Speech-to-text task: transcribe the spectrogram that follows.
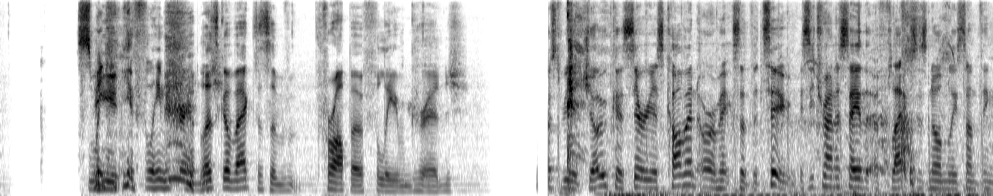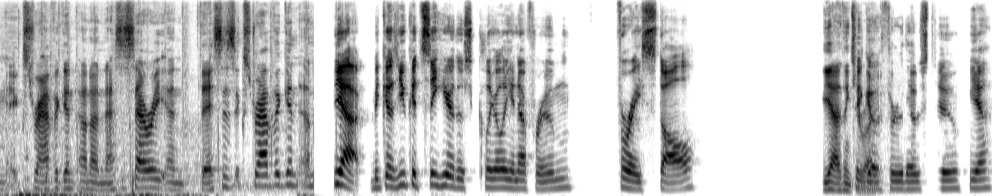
Speaking of flame cringe. Let's go back to some proper flame cringe. supposed to be a joke, a serious comment, or a mix of the two? Is he trying to say that a flex is normally something extravagant and unnecessary, and this is extravagant and Yeah, because you could see here there's clearly enough room for a stall Yeah, I think to you're go right. through those two. Yeah.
